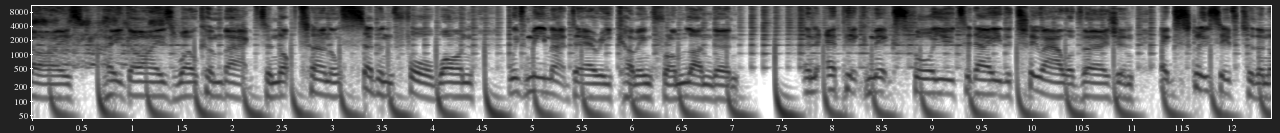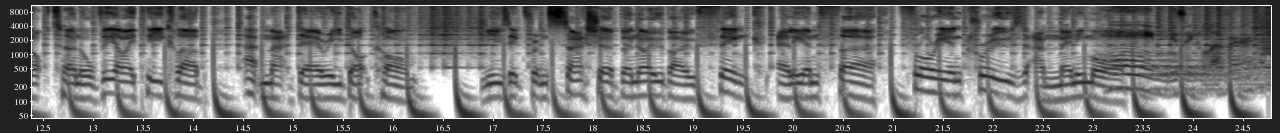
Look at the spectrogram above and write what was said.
Guys, hey guys, welcome back to Nocturnal 741 with me, Matt Darey, coming from London. An epic mix for you today, the two hour version, exclusive to the Nocturnal VIP Club at mattdarey.com. Music from Sasha Bonobo, Think, Elian Fur, Florian Cruz, and many more. Hey, music lover.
